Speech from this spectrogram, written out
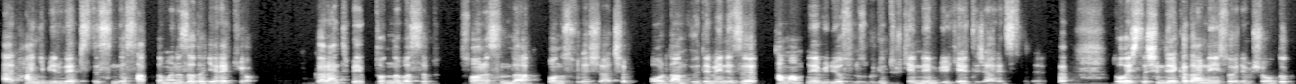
herhangi bir web sitesinde saklamanıza da gerek yok. Garanti Pay butonuna basıp Sonrasında bonus flash'ı açıp oradan ödemenizi tamamlayabiliyorsunuz. Bugün Türkiye'nin en büyük e-ticaret sitelerinde. Dolayısıyla şimdiye kadar neyi söylemiş olduk?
